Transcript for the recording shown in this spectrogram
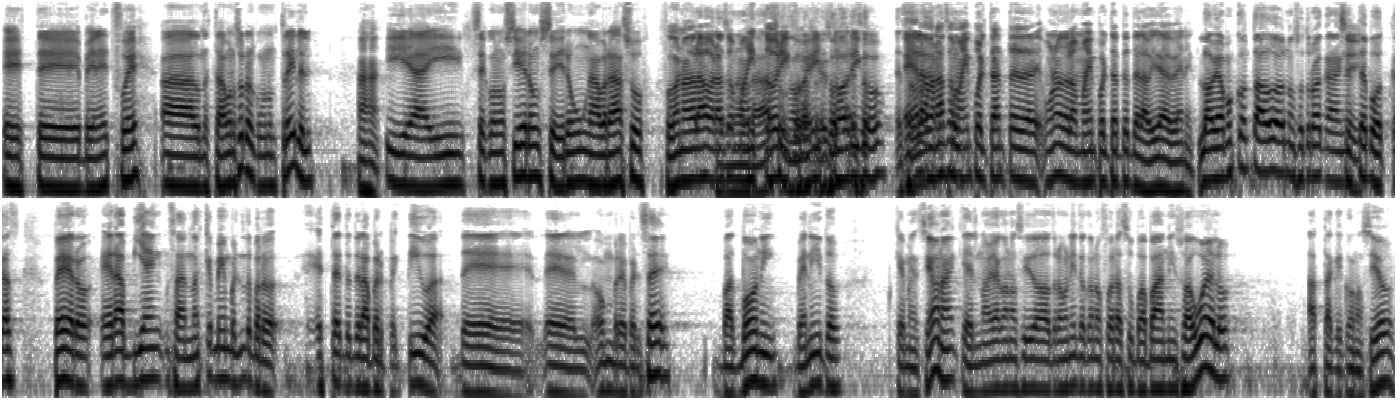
este Bennett fue a donde estábamos nosotros con un trailer ajá. y ahí se conocieron, se dieron un abrazo. Fue uno de los abrazos más abrazo, históricos. un abrazo. Eso- histórico. eso- es el abrazo más importante, de- uno de los más importantes de la vida de Bennett. Lo habíamos contado nosotros acá en Sí. este podcast, pero era bien, o sea, no es que es bien importante, pero este es desde la perspectiva de- del hombre per se, Bad Bunny, Benito, que menciona que él no había conocido a otro Benito que no fuera su papá ni su abuelo, hasta que conoció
